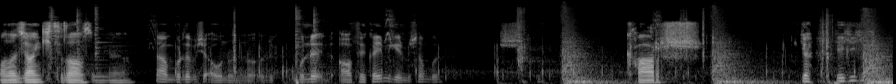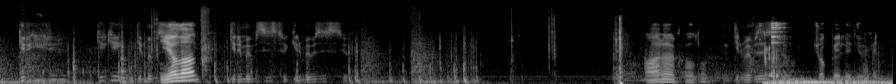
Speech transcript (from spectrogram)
Bana can kiti lazım ya. Tamam burada bir şey... Oh, no, no. Bu ne? AFK'ya mı girmiş lan bu? Kar. Gel gel gel gel. Gir gir gir. Gir gir. Girmemizi Niye istiyor. lan? Girmemizi istiyor, girmemizi istiyor. Alak oğlum. Girmemizi istiyor. Çok belli ediyor kendini.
